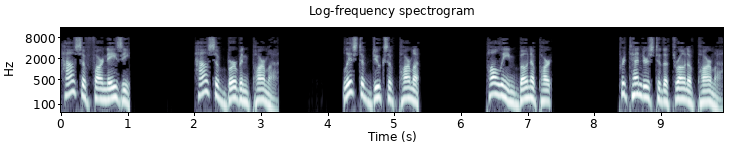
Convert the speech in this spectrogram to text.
House of Farnese. House of Bourbon-Parma List of Dukes of Parma. Pauline Bonaparte. Pretenders to the throne of Parma.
